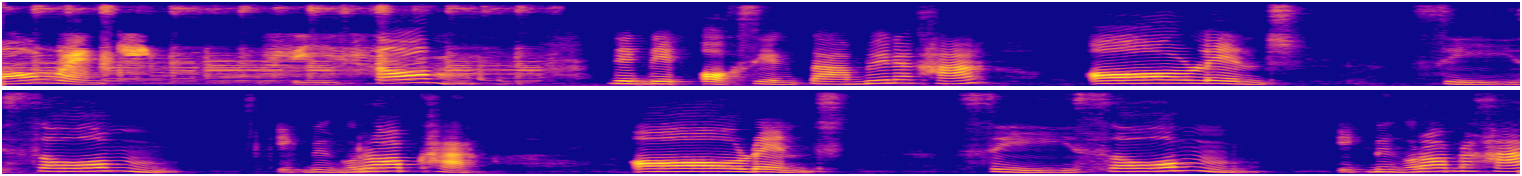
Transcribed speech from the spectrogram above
orange สีส้ม เด็กๆออกเสียงตามด้วยนะคะ orange สีส้ม อีกหนึ่งรอบค่ะ orange สีส้ม อีกหนึ่งรอบนะคะ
